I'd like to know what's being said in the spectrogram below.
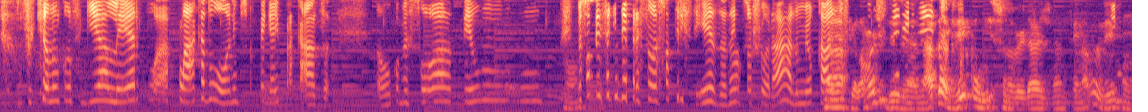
Porque eu não conseguia ler a placa do ônibus para pegar e ir para casa. Então começou a ter um. um... O pessoal pensa que depressão é só tristeza, né? Só chorar. No meu caso. Não, pelo amor de Deus, né? nada a ver com isso, na verdade, né? Não tem nada a ver Sim. com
